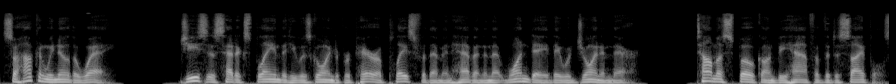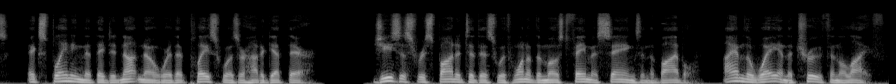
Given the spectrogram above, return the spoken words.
so how can we know the way? Jesus had explained that he was going to prepare a place for them in heaven and that one day they would join him there. Thomas spoke on behalf of the disciples, explaining that they did not know where that place was or how to get there. Jesus responded to this with one of the most famous sayings in the Bible I am the way and the truth and the life.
